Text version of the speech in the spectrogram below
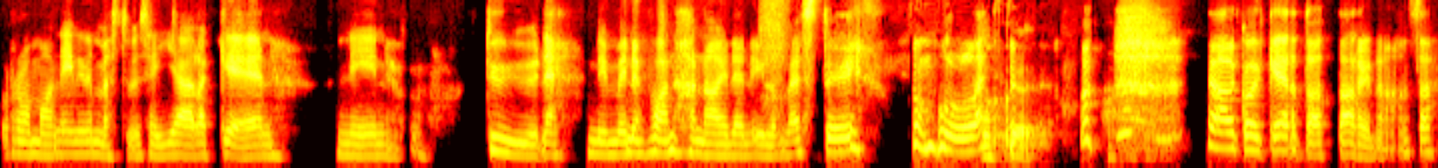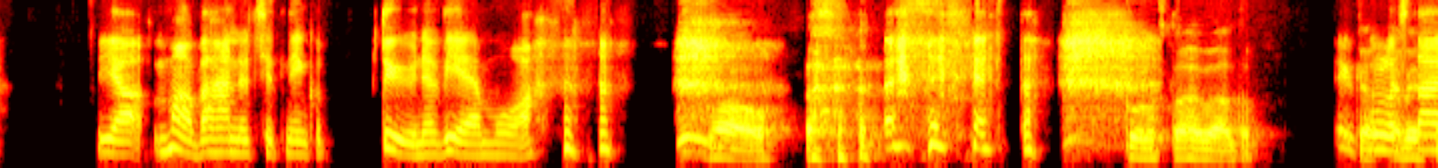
romaanin ilmestymisen jälkeen, niin Tyyne, niminen vanha nainen ilmestyi mulle. Okay. ja alkoi kertoa tarinaansa. Ja mä oon vähän nyt sitten niinku Tyyne vie mua. Wow. että, Kuulostaa hyvältä. Kuulostaa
